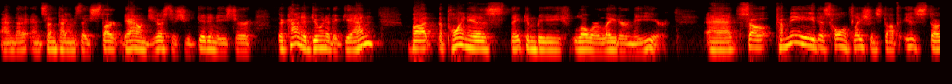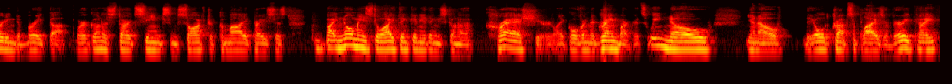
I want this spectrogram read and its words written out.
and uh, and sometimes they start down just as you get in Easter. They're kind of doing it again, but the point is they can be lower later in the year. And so to me, this whole inflation stuff is starting to break up. We're going to start seeing some softer commodity prices. By no means do I think anything is going to crash here, like over in the grain markets. We know, you know, the old crop supplies are very tight.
